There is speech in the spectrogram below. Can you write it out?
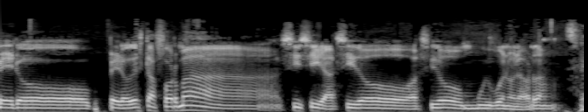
pero pero de esta forma sí sí ha sido ha sido muy bueno la verdad. Sí.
